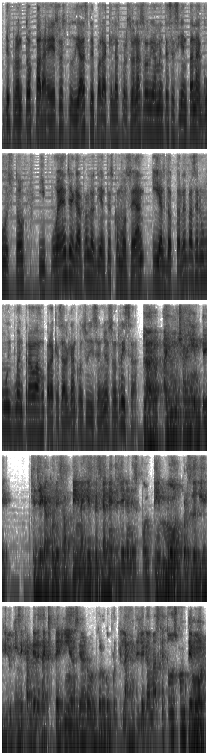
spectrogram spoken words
De pronto para eso estudiaste, para que las personas obviamente se sientan a gusto y pueden llegar con los dientes como sean y el doctor les va a hacer un muy buen trabajo para que salgan con su diseño de sonrisa. Claro, hay mucha gente que llega con esa pena y especialmente llegan es con temor. Por eso les dije que yo quise cambiar esa experiencia del oncólogo porque la gente llega más que todos con temor.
